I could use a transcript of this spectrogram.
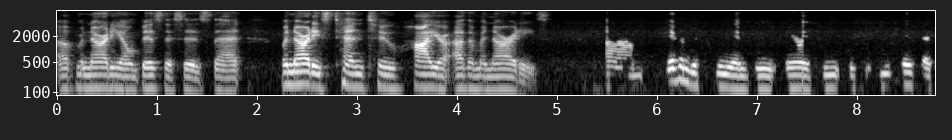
of minority owned businesses that minorities tend to hire other minorities. Um, given the DMV area, do you, think that's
